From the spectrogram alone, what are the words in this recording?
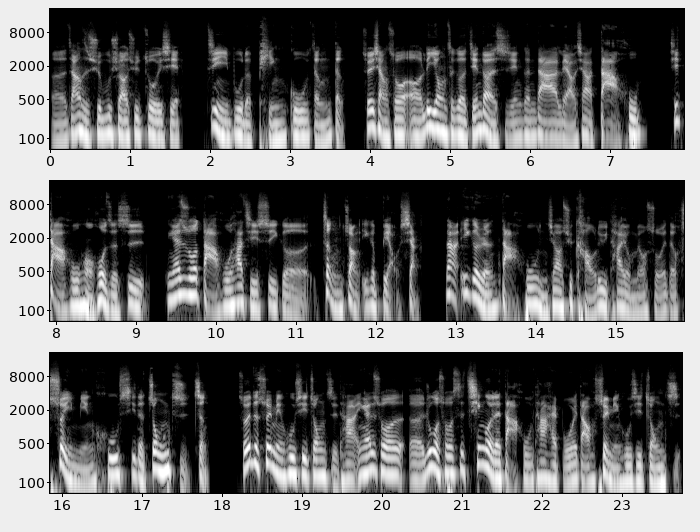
呃这样子需不需要去做一些。进一步的评估等等，所以想说，呃，利用这个简短的时间跟大家聊一下打呼。其实打呼吼，或者是应该是说打呼，它其实是一个症状，一个表象。那一个人打呼，你就要去考虑他有没有所谓的睡眠呼吸的中止症。所谓的睡眠呼吸中止，它应该是说，呃，如果说是轻微的打呼，它还不会到睡眠呼吸中止。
